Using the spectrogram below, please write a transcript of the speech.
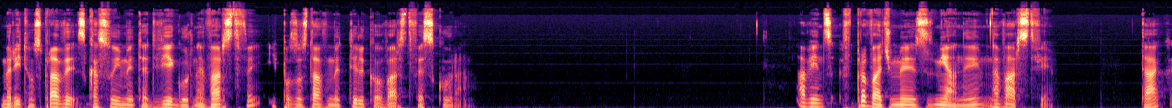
meritum sprawy, skasujmy te dwie górne warstwy i pozostawmy tylko warstwę skóra. A więc wprowadźmy zmiany na warstwie, tak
